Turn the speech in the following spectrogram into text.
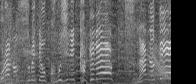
Ora no subete o oh, kobushi ni kakere! Tsunanuke!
